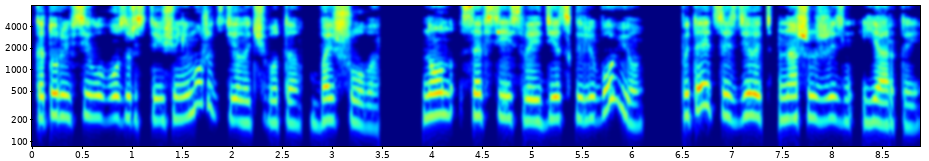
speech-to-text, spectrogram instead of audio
который в силу возраста еще не может сделать чего-то большого, но он со всей своей детской любовью пытается сделать нашу жизнь яркой,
